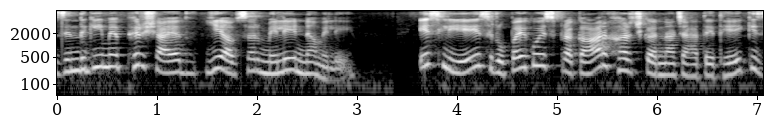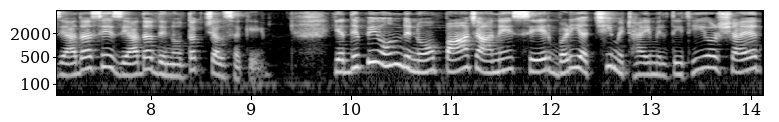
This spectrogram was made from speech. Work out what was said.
زندگی میں پھر شاید یہ اوسر ملے نہ ملے۔ اس لیے اس روپے کو اس پرکار خرچ کرنا چاہتے تھے کہ زیادہ سے زیادہ دنوں تک چل سکے۔ یدپی ان دنوں پانچ آنے سیر بڑی اچھی مٹھائی ملتی تھی اور شاید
